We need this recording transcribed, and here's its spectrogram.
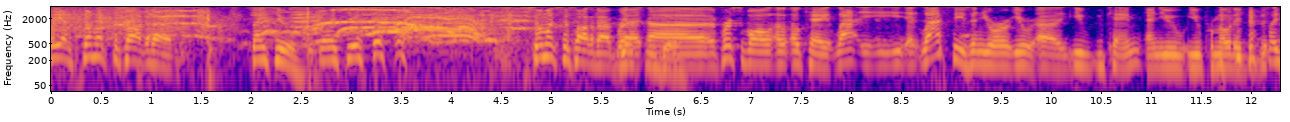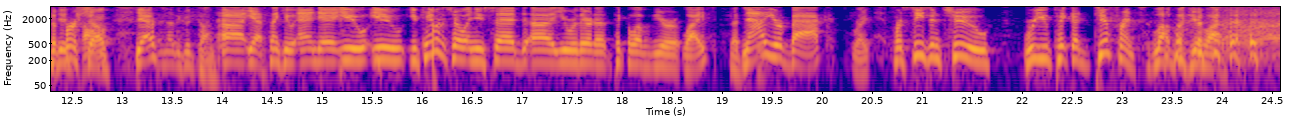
we have so much to talk about. Thank you. Thank you. So much to talk about, Bret. Yes, we do. Uh, first of all, okay, la- last season you were, you, were, uh, you you came and you you promoted Yes, the, the first come show. Yes, and had a good time. Uh, yes, thank you. And uh, you you you came on the show and you said uh, you were there to pick the love of your life. That's now true. you're back. Right. For season two. Where you pick a different love of your life, yes.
